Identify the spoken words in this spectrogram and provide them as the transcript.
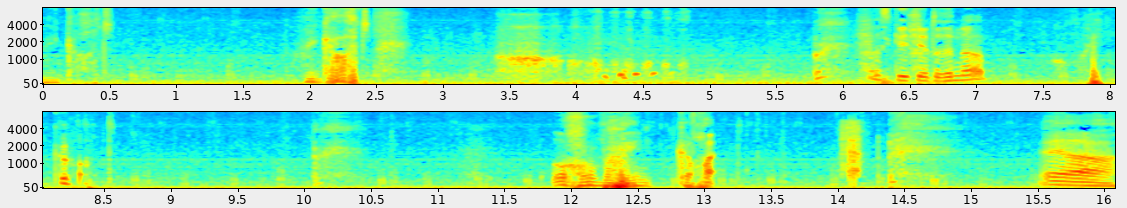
Mein Gott. Mein Gott. Was geht hier drin ab? Oh mein Gott. Oh mein Gott. Ja.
